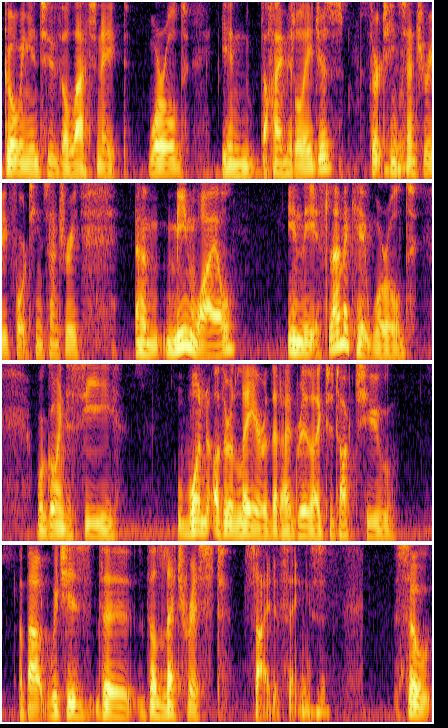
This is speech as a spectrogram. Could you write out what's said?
going into the Latinate world in the High Middle Ages, 13th mm-hmm. century, 14th century. Um, meanwhile, in the Islamicate world, we're going to see one other layer that I'd really like to talk to you about, which is the the letterist side of things. Mm-hmm. So,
